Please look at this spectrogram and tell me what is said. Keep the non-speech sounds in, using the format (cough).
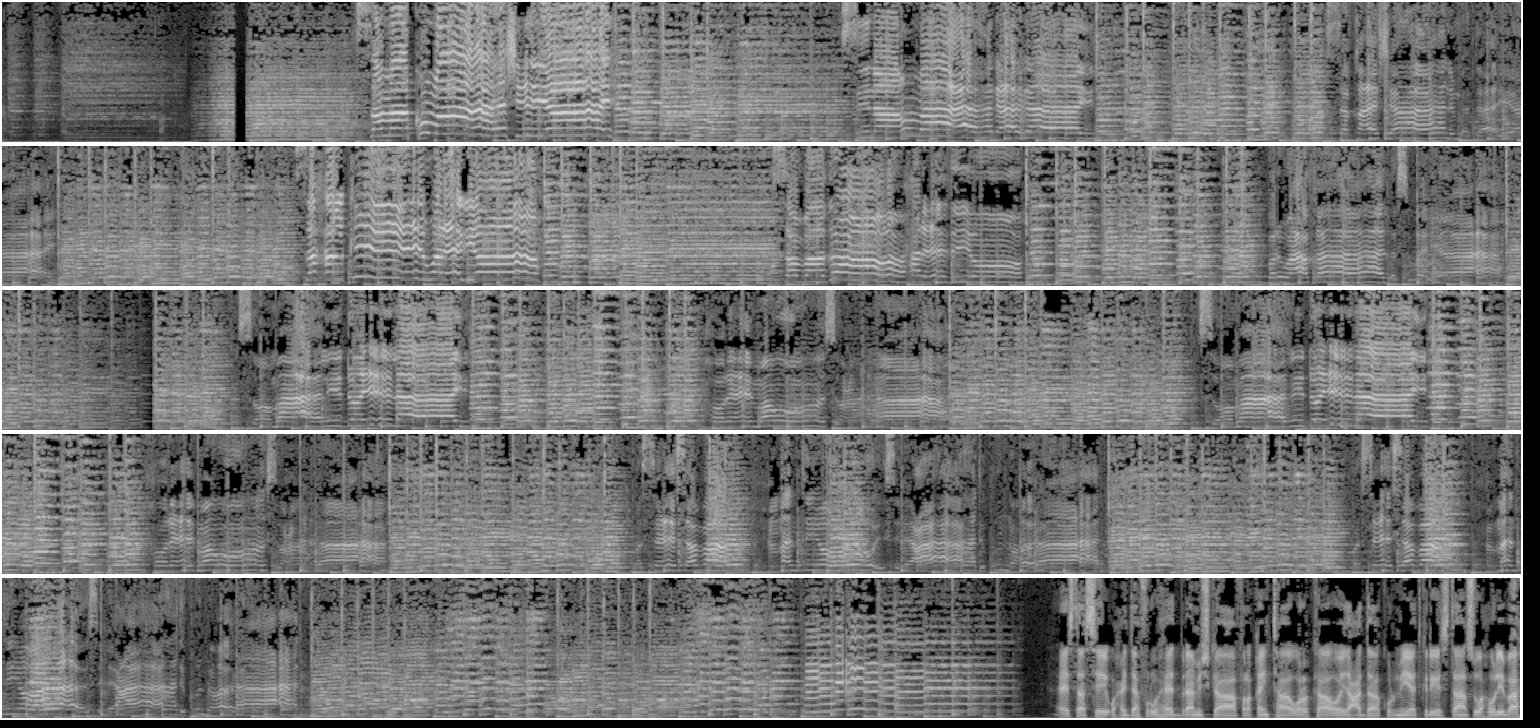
heestaasi waxay daafur u ahayd barnaamijka falaqaynta wararka oo idaacadda kulmiya aad ka dhegeysataan subax waliba.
